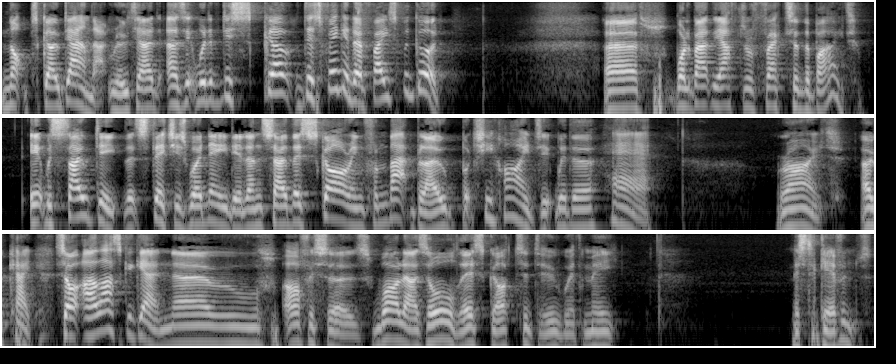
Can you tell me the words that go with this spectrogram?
not to go down that route as it would have disfigured her face for good. Uh, what about the after effects of the bite? It was so deep that stitches were needed, and so there's scarring from that blow, but she hides it with her hair. Right. Okay. So I'll ask again, uh, officers, what has all this got to do with me? Mr. Givens,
